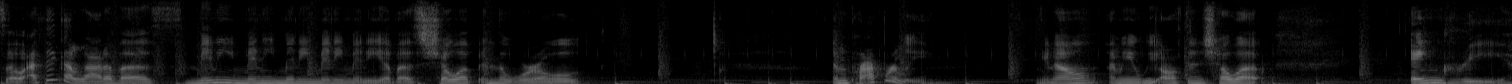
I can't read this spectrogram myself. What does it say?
so I think a lot of us, many, many, many, many, many of us show up in the world improperly. You know, I mean, we often show up angry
